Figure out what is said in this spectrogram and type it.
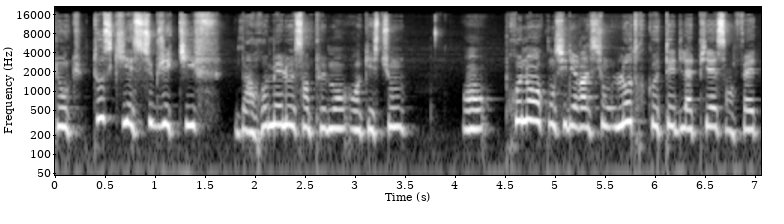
Donc tout ce qui est subjectif, ben remets-le simplement en question en prenant en considération l'autre côté de la pièce en fait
